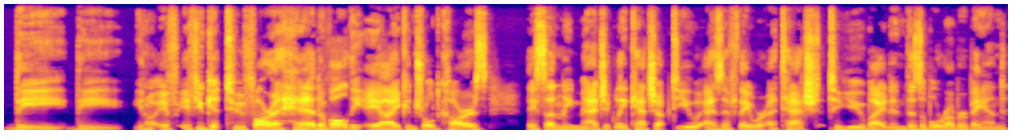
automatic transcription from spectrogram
the the you know if if you get too far ahead of all the AI controlled cars, they suddenly magically catch up to you as if they were attached to you by an invisible rubber band.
